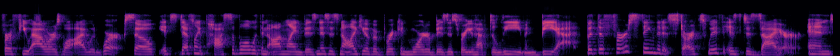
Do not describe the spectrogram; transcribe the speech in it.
for a few hours while I would work. So it's definitely possible with an online business. It's not like you have a brick and mortar business where you have to leave and be at. But the first thing that it starts with is desire. And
